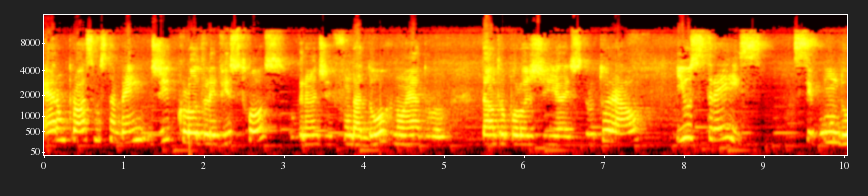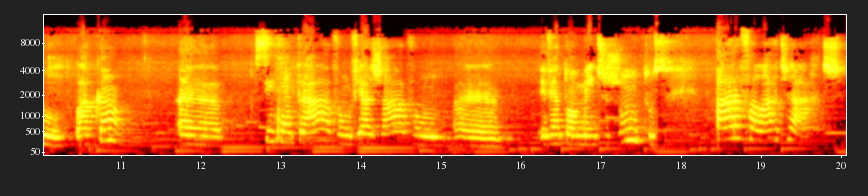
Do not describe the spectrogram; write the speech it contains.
eram próximos também de Claude Lévi-Strauss, o grande fundador, não é, do, da antropologia estrutural, e os três, segundo Lacan, é, se encontravam, viajavam é, eventualmente juntos para falar de arte.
